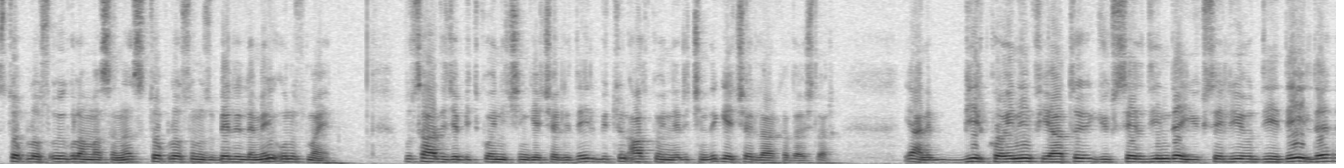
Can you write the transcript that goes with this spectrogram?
stop loss uygulamasını, stop loss'unuzu belirlemeyi unutmayın. Bu sadece Bitcoin için geçerli değil, bütün altcoin'ler için de geçerli arkadaşlar. Yani bir coin'in fiyatı yükseldiğinde yükseliyor diye değil de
